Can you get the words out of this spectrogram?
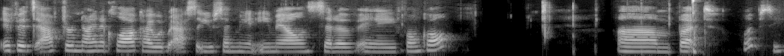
If it's after 9 o'clock, I would ask that you send me an email instead of a phone call. Um, but, whoopsie.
